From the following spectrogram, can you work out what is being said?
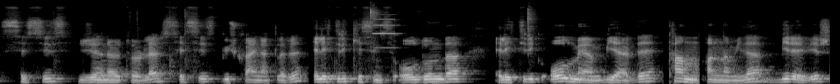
sessiz jeneratörler, sessiz güç kaynakları elektrik kesintisi olduğunda elektrik olmayan bir yerde tam anlamıyla birebir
